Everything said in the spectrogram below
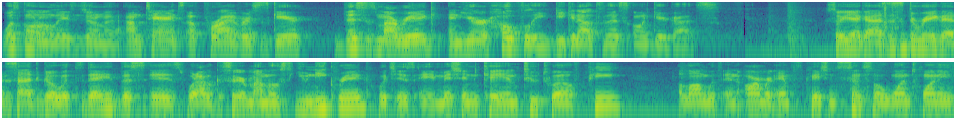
What's going on ladies and gentlemen? I'm Terrence of Pariah vs. Gear. This is my rig and you're hopefully geeking out to this on Gear Gods. So yeah guys, this is the rig that I decided to go with today. This is what I would consider my most unique rig, which is a Mission KM212P along with an armored amplification Sentinel 120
